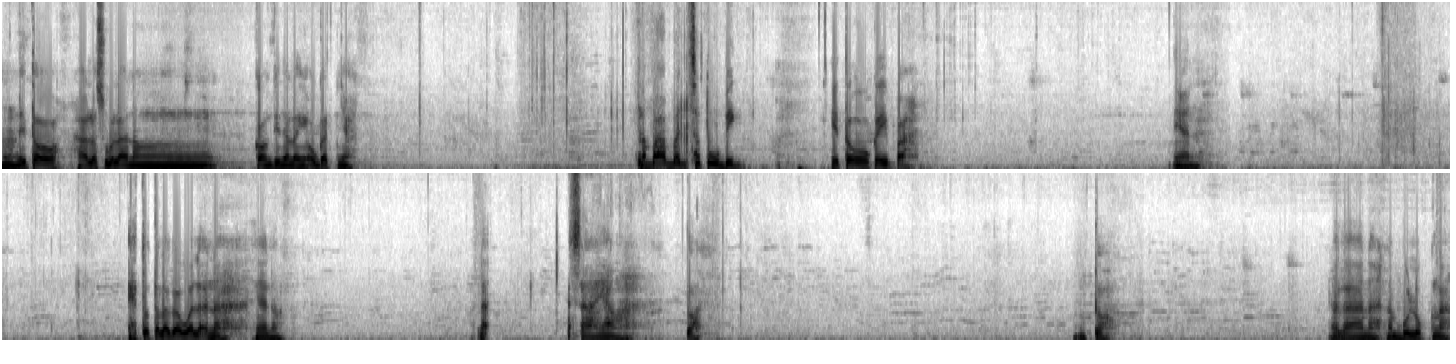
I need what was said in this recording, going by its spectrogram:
Hmm, ito oh, halos wala nang kaunti na lang yung ugat niya. Nababad sa tubig. Ito okay pa. Yan. Ito talaga wala na. Yan oh. Wala. Sayang. Ito. Ito. Wala na. Nabulok na.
